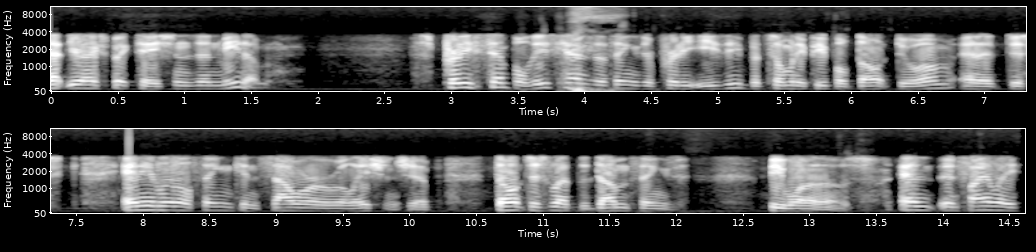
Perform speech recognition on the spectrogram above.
Set your expectations and meet them. It's pretty simple. These kinds of things are pretty easy, but so many people don't do them, and it just any little thing can sour a relationship. Don't just let the dumb things be one of those. And and finally,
